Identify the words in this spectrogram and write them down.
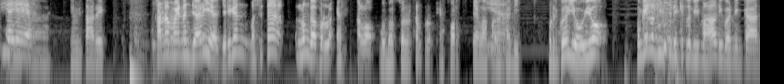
iya, iya, iya. yang ditarik karena mainan jari ya jadi kan maksudnya lu nggak perlu F kalau babak sodor kan perlu effort kayak lapangan Iya. tadi menurut gue yo-yo mungkin lebih sedikit lebih mahal dibandingkan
